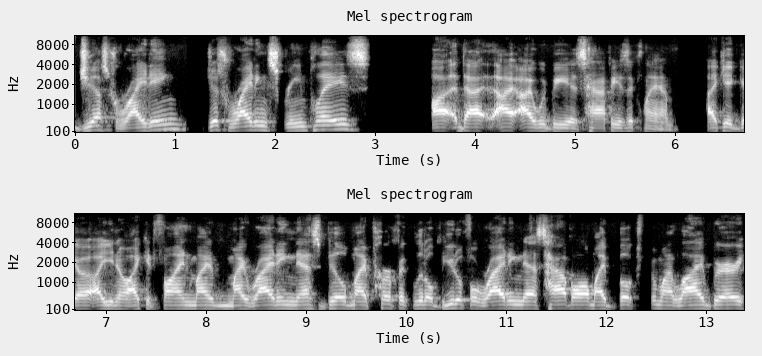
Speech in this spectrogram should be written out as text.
just writing, just writing screenplays, uh, that I, I would be as happy as a clam. I could go, you know, I could find my my writing nest, build my perfect little beautiful writing nest, have all my books from my library,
